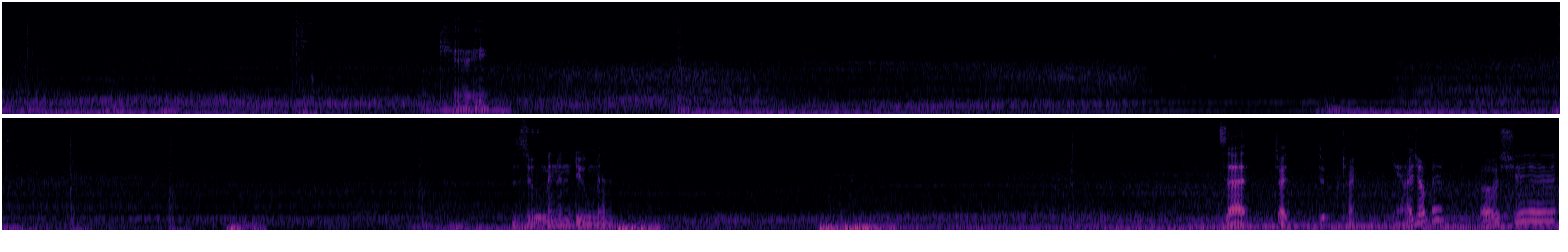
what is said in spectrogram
Okay. Zooming and dooming. Is that? Do I? Do, can I? Can I jump in? Oh shit!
